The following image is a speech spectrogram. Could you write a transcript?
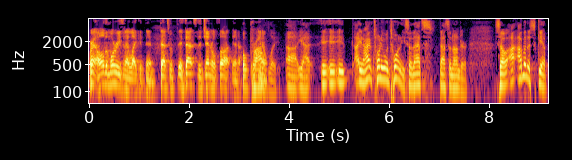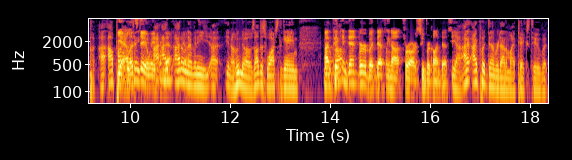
Right, all the more reason I like it. Then that's what if that's the general thought. Then hope you know. Probably. Uh, yeah. It, it, it, I, I have twenty one twenty, so that's that's an under. So I, I'm going to skip. I, I'll probably Yeah, let's take, stay away from I, that. I, I don't Yeah. have any. Uh, you know, who knows? I'll just watch the game. I'm It'll pro- picking Denver, but definitely not for our super contest. Yeah, I, I put Denver down in my picks too, but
